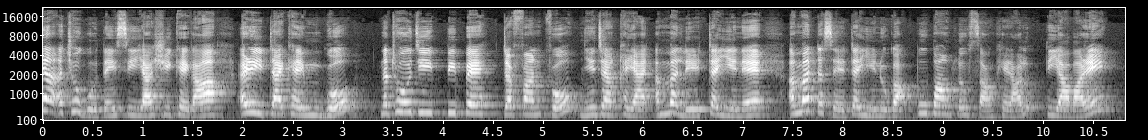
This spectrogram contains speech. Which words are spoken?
ယမ်းအချို့ကိုတင်စီရရှိခဲ့ကအဲ့ဒီတိုက်ခိုက်မှုကိုနထိုးကြီး People Defend for မြင်းချံခရိုင်အမတ်လေးတက်ရင်နဲ့အမတ်30တက်ရင်တို့ကပူးပေါင်းလှုပ်ဆောင်ခဲ့တာလို့သိရပါတယ်။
